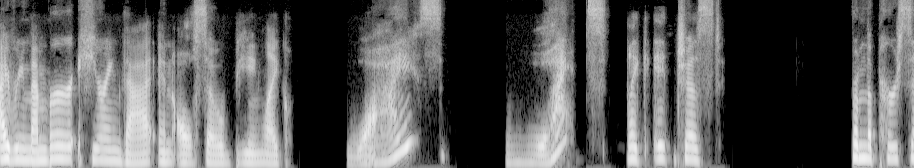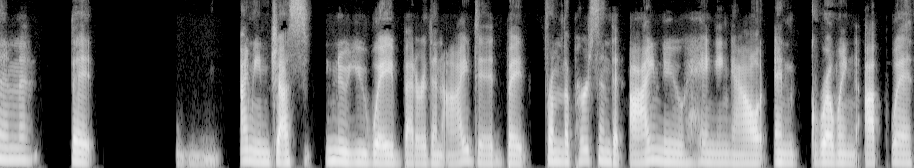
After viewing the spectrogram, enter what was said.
I remember hearing that and also being like, wise? What? Like it just, from the person that, I mean, Jess knew you way better than I did, but from the person that I knew hanging out and growing up with,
